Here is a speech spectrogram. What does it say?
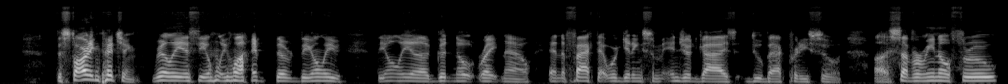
the starting pitching really is the only line the, the only the only uh, good note right now and the fact that we're getting some injured guys due back pretty soon uh, severino threw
